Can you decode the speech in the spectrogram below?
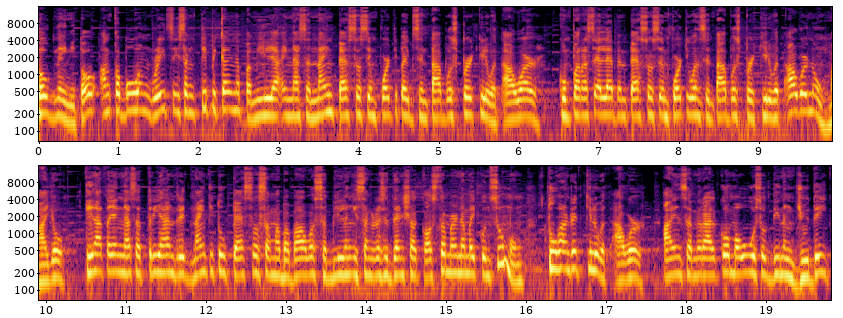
Kaugnay nito, ang kabuwang rate sa isang typical na pamilya ay nasa 9 pesos and 45 centavos per kilowatt hour kumpara sa 11 pesos and 41 centavos per kilowatt hour noong Mayo. Tinatayang nasa 392 pesos ang mababawas sa bilang isang residential customer na may konsumong 200 kilowatt hour. Ayon sa Meralco, mauusog din ang due date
